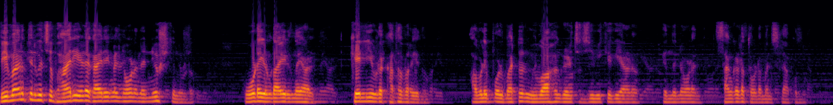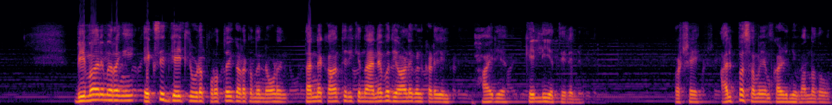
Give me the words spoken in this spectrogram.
വിമാനത്തിൽ വെച്ച് ഭാര്യയുടെ കാര്യങ്ങൾ നോളൻ അന്വേഷിക്കുന്നുണ്ട്. കൂടെയുണ്ടായിരുന്നയാൾ കെല്ലിയുടെ കഥ പറയുന്നു. അവളിപ്പോൾ മറ്റൊരു വിവാഹം കഴിച്ച് ജീവിക്കുകയാണ് എന്ന് നോളൻ സങ്കടത്തോടെ മനസ്സിലാക്കുന്നു. വിമാനമിറങ്ങി എക്സിറ്റ് ഗേറ്റിലൂടെ പുറത്തേക്ക് കടക്കുന്ന നോളൻ തന്നെ കാത്തിരിക്കുന്ന അനവധി ആളുകൾക്കിടയിൽ ഭാര്യ കെല്ലിയെ തിരഞ്ഞു. പക്ഷേ അല്പസമയം കഴിഞ്ഞു വന്നതോ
